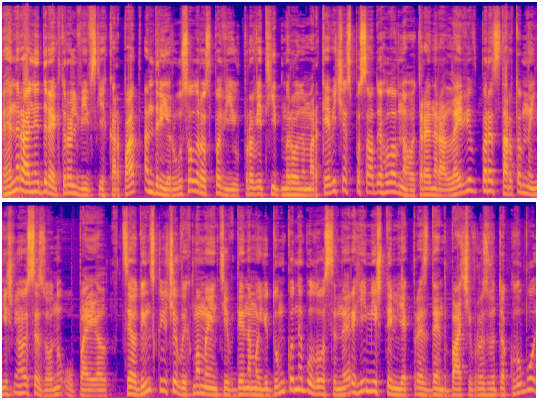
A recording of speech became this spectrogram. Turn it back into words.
Генеральний директор Львівських Карпат Андрій Русол розповів про відхід Мирона Маркевича з посади головного тренера Левів перед стартом нинішнього сезону УПЛ. Це один з ключових моментів, де, на мою думку, не було синергії між тим, як президент бачив розвиток клубу,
